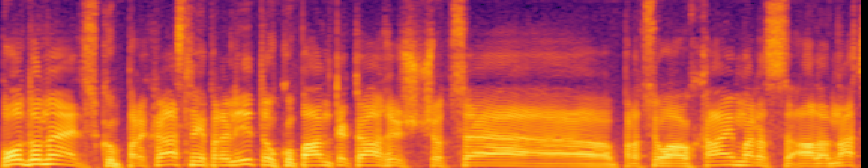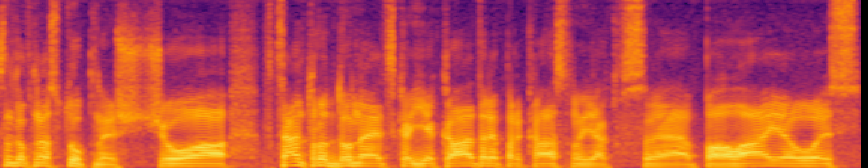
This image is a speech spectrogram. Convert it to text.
По Донецьку прекрасний приліт. Окупанти кажуть, що це е, працював Хаймерс, але наслідок наступний: що в центру Донецька є кадри, прекрасно як все палає. Ось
